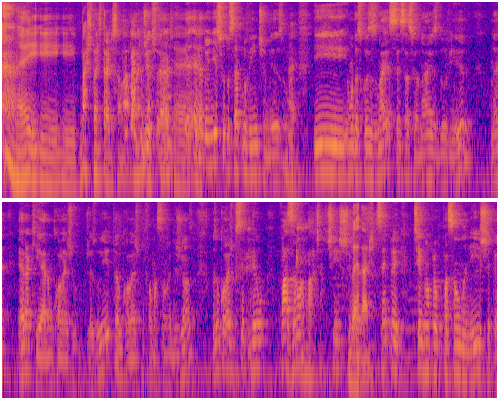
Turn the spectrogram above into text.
né? E, e, e, bastante tradicional. Está perto né? disso. Bastante, é, é, ele é, é do início do século XX mesmo. Né? É. E uma das coisas mais sensacionais do Vieira né, era que era um colégio jesuíta, um colégio com formação religiosa, mas um colégio que sempre deu vazão à parte artística. Verdade. Sempre tinha uma preocupação humanística,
